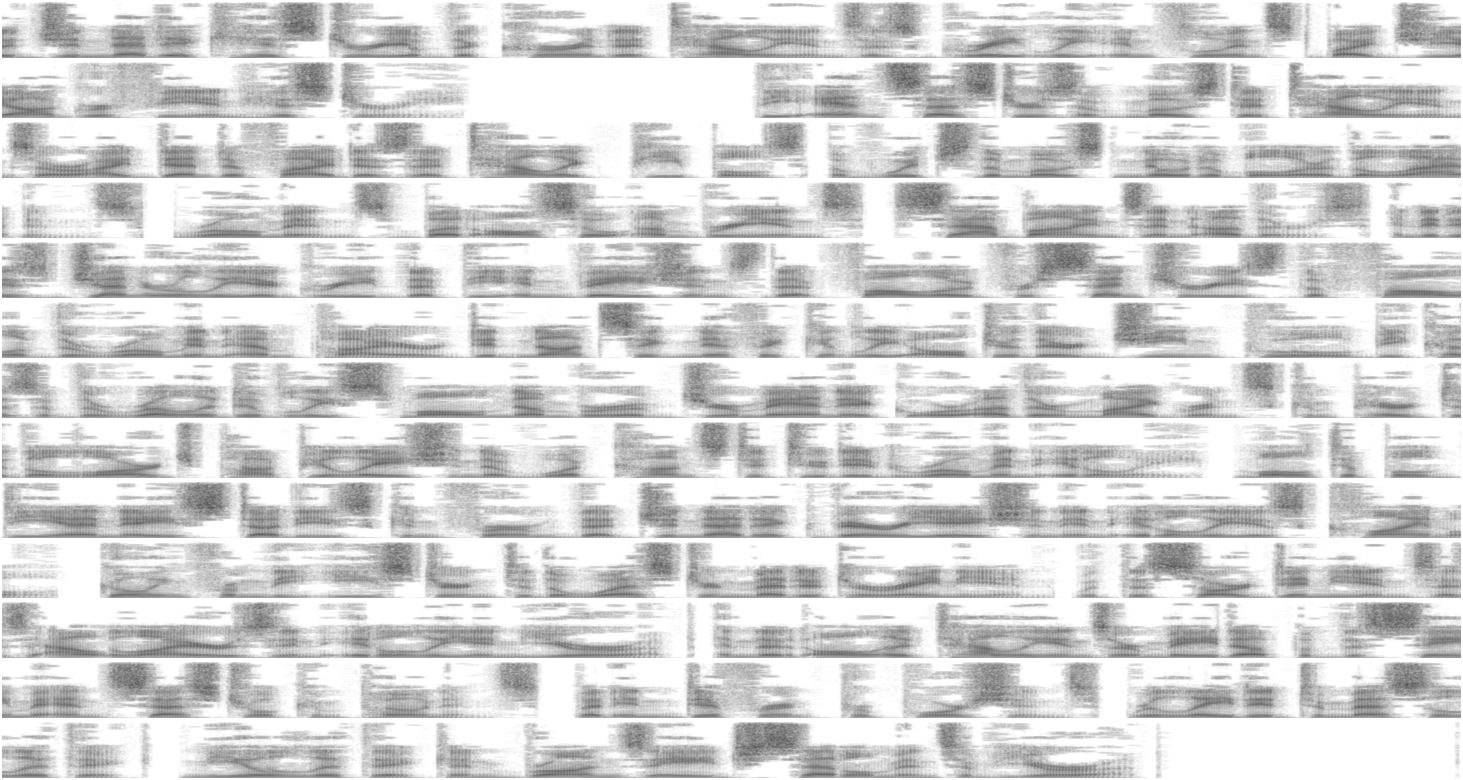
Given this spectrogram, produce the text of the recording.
The genetic history of the current Italians is greatly influenced by geography and history. The ancestors of most Italians are identified as Italic peoples of which the most notable are the Latins, Romans but also Umbrians, Sabines and others and it is generally agreed that the invasions that followed for centuries the fall of the Roman Empire did not significantly alter their gene pool because of the relatively small number of Germanic or other migrants compared to the large population of what constituted Roman Italy. Multiple DNA studies confirmed that genetic variation in Italy is clinal, going from the eastern to the western Mediterranean with the Sardinians as outliers in Italy and Europe and that all Italians are made up of the same ancestral components, but in different proportions, related to Mesolithic, Neolithic and Bronze Age settlements of Europe.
